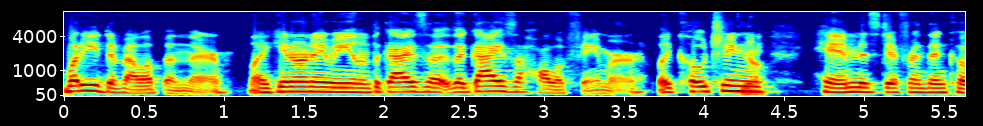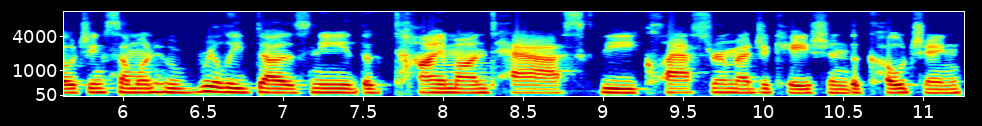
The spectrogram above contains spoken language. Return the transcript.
What are you developing there? Like, you know what I mean? The guy's a the guy's a Hall of Famer. Like coaching yeah. him is different than coaching someone who really does need the time on task, the classroom education, the coaching.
